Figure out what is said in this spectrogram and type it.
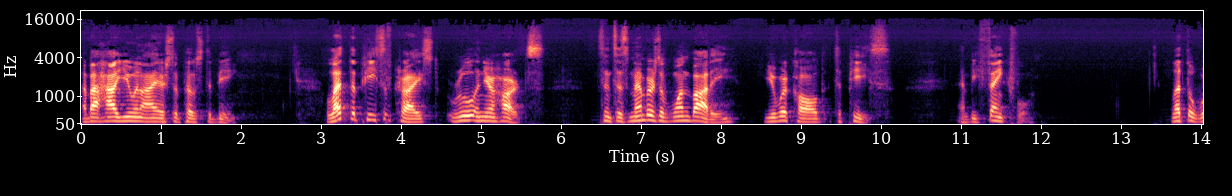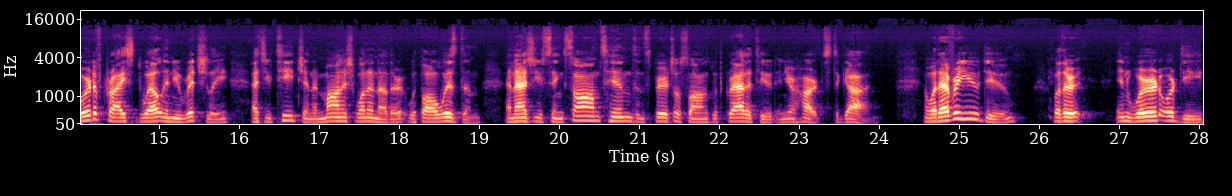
about how you and I are supposed to be. Let the peace of Christ rule in your hearts, since as members of one body you were called to peace, and be thankful. Let the word of Christ dwell in you richly as you teach and admonish one another with all wisdom, and as you sing psalms, hymns, and spiritual songs with gratitude in your hearts to God. And whatever you do, whether in word or deed,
